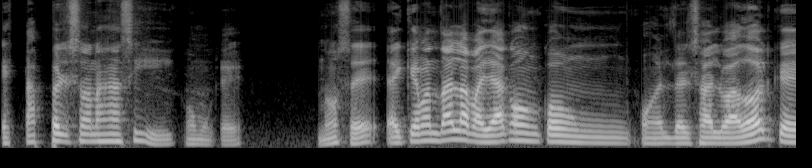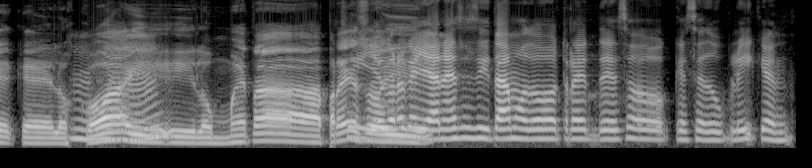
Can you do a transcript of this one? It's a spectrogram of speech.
estas personas así, como que, no sé, hay que mandarla para allá con, con, con el del Salvador, que, que los coja y, los meta Sí, presos. yo creo y- que ya necesitamos dos o tres de esos que se dupliquen,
